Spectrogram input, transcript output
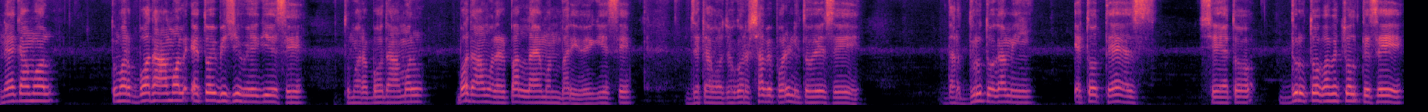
নেক আমল। তোমার বদ আমল এতই বেশি হয়ে গিয়েছে তোমার বদ আমল বদ আমলের পাল্লা এমন ভারী হয়ে গিয়েছে যেটা অজগর সাপে পরিণত হয়েছে। তার দ্রুতগামী এত তেজ সে এত দ্রুতভাবে চলতেছে।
